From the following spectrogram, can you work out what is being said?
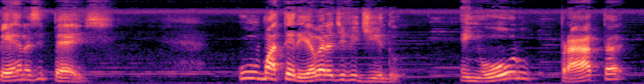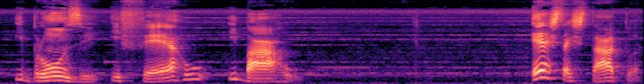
pernas e pés. O material era dividido em ouro, prata e bronze, e ferro e barro. Esta estátua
